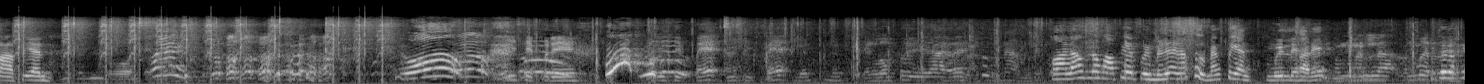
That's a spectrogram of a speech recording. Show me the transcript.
ป่าเซียนโอ้ยี่สิบพอดียี่สิบเป๊ะยี่สิบเป๊ะยังล้มตุ้ยไม่ได้เว้ยพอแล้วแล้วพอเปลี่ยนปืนไปเรื่อยนะสูตรแม่งเปลี่ยนมึนเลยคราวนี้ มันละมันมืด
